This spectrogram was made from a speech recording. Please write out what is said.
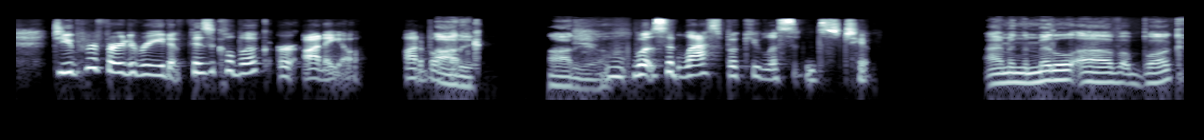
Do you prefer to read a physical book or audio? Audible audio. Book? Audio. What's the last book you listened to? I'm in the middle of a book.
